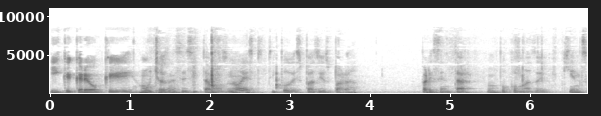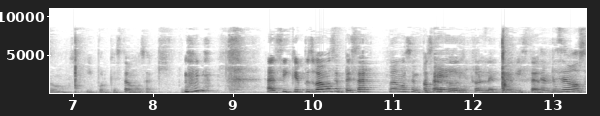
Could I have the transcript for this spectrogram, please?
y que creo que muchos necesitamos, ¿no? Este tipo de espacios para presentar un poco más de quién somos y por qué estamos aquí. Así que pues vamos a empezar, vamos a empezar con, con la entrevista. Empecemos.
